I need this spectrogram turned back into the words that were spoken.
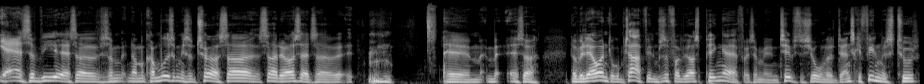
Ja, altså, vi, altså som, når man kommer ud som instruktør, så, så er det også, altså, Øhm, altså, når vi laver en dokumentarfilm, så får vi også penge af for eksempel en tv-station eller det Danske Filminstitut,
